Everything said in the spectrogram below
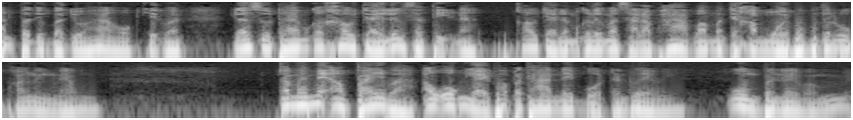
นปฏิบัติอยู่ห้าหกเจ็ดวัน แล้วสุดท้ายมันก็เข้าใจเรื่องสตินะเข้าใจแล้วมันก็เลยมาสารภาพว่ามันจะขโมยพระพุทธรูปครั้งหนึ่งแล้ว ทำไมไม่เอาไปวะเอาองค์ใหญ่พระประธานในโบสถ์นั้นด้วยอุ้มไปเลยผมไม่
